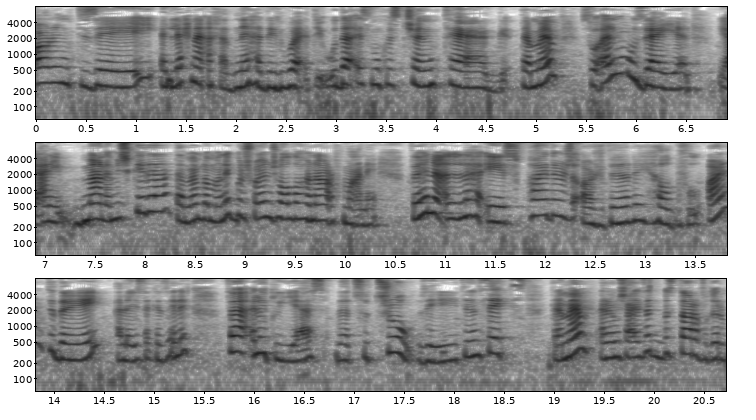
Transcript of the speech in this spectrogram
aren't they اللي إحنا أخدناها دلوقتي وده اسمه question tag تمام؟ سؤال مزيل. يعني بمعنى مش كده؟ تمام؟ لما نكبر شوية إن شاء الله هنعرف معناه. فهنا قال لها إيه؟ Spiders are very helpful aren't they أليس كذلك؟ فقالت له yes that's true they eat insects تمام؟ أنا مش عايزاك بس تعرف غير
